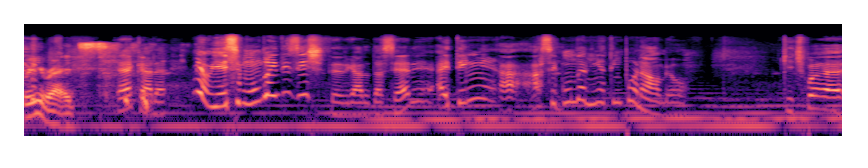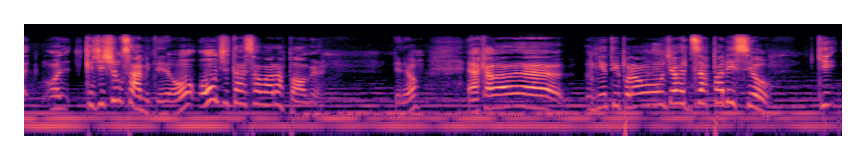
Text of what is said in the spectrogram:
free rides. É, cara. Meu, e esse mundo ainda existe, tá ligado? Da série. Aí tem a, a segunda linha temporal, meu. Que, tipo, é, onde- que a gente não sabe, entendeu? On- Onde tá essa Laura Palmer? Entendeu? É aquela linha temporal onde ela desapareceu. Que,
